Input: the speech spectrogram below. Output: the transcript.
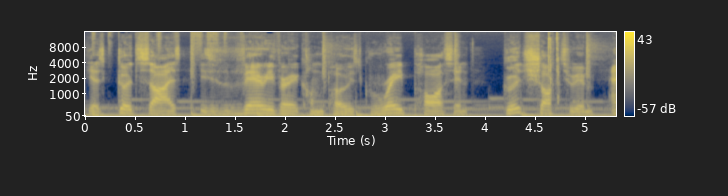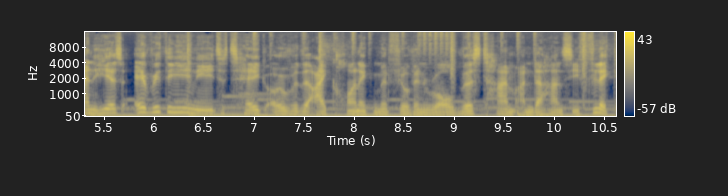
He has good size, he's very, very composed, great passing, good shot to him, and he has everything you need to take over the iconic midfielding role this time under Hansi Flick.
